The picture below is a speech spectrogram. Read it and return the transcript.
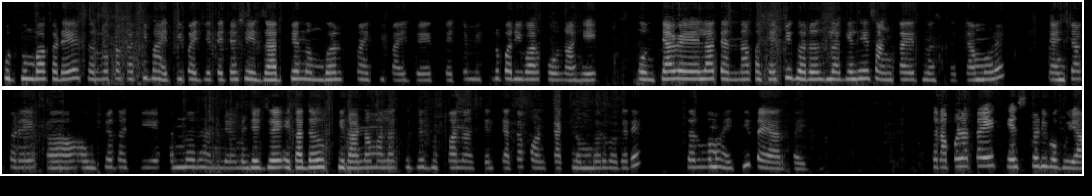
कुटुंबाकडे सर्व प्रकारची माहिती पाहिजे. त्याच्या शेजारचे नंबर माहिती पाहिजे. त्याचे मित्र परिवार कोण आहे? कोणत्या वेळेला त्यांना कशाची गरज लागेल हे सांगता येत नसतं. त्यामुळे त्यांच्याकडे औषधाची अन्नधान्य म्हणजे जे एखादं किराणा मालाचं जे दुकान असेल त्याचा कॉन्टॅक्ट नंबर वगैरे सर्व माहिती तयार पाहिजे. तर आपण आता एक केस स्टडी बघूया.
